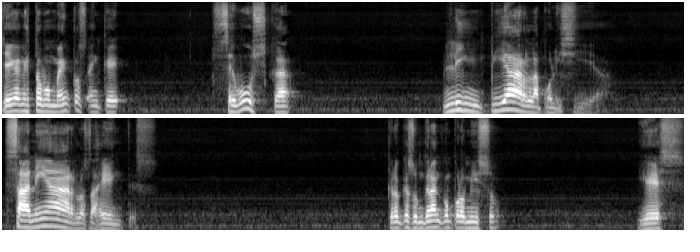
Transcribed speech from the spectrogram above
Llegan estos momentos en que se busca limpiar la policía, sanear los agentes, creo que es un gran compromiso y es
